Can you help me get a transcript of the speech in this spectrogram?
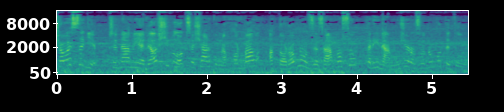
Čau sedí, před námi je další vlog se šárkou na fotbal a to rovnou ze zápasu, který nám může rozhodnout o titulu.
